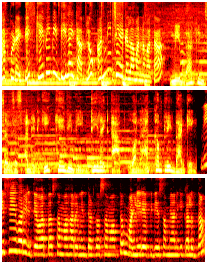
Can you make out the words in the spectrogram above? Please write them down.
అప్పుడైతే కేవీబీ డీలైట్ యాప్లో అన్ని చేయగలమన్నమాట. మీ బ్యాంకింగ్ సర్వీసెస్ అన్నిటికీ KVB DeLight app one app complete banking. VC వారి నిత్యవార్తా సమాహారం ఇంతటితో సమాప్తం. మళ్ళీ రేపు ఇదే సమయానికి కలుద్దాం.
